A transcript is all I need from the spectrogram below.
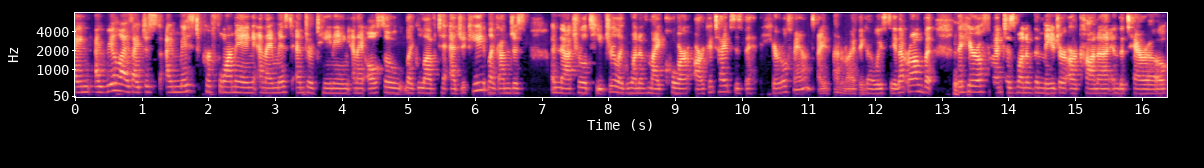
I, I realized I just I missed performing and I missed entertaining and I also like love to educate. Like I'm just a natural teacher. Like one of my core archetypes is the Hierophant. I, I don't know, I think I always say that wrong, but the Hierophant is one of the major arcana in the tarot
